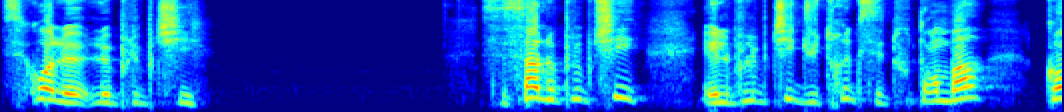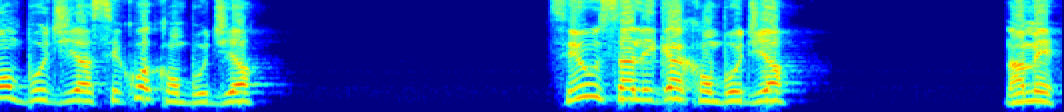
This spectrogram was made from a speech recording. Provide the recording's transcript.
C'est quoi le, le plus petit? C'est ça, le plus petit? Et le plus petit du truc, c'est tout en bas? Cambodia, c'est quoi Cambodia C'est où ça, les gars, Cambodia Non, mais...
